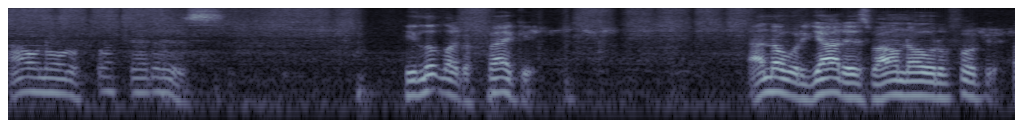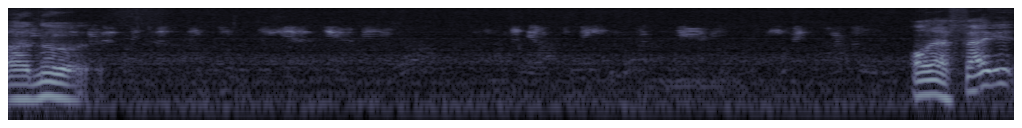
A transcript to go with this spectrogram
I don't know what the fuck that is. He looked like a faggot. I know what a yacht is, but I don't know what the fuck uh no Oh that faggot?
